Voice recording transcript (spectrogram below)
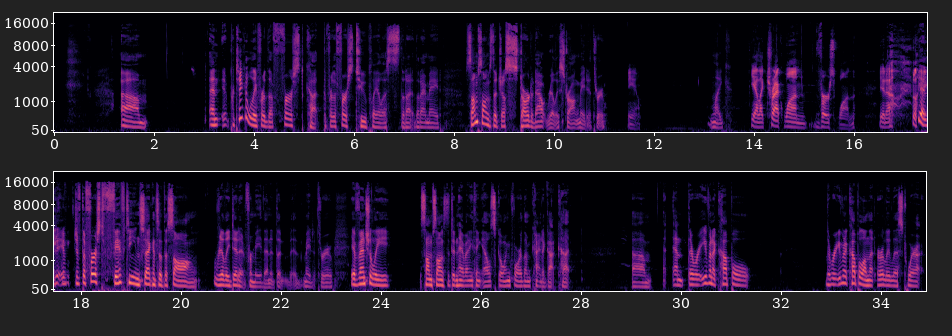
Um, and it, particularly for the first cut, for the first two playlists that I that I made, some songs that just started out really strong made it through. Yeah. Like, Yeah, like track one, verse one. You know. Like, yeah, if, if the first fifteen seconds of the song really did it for me, then it, it made it through. Eventually, some songs that didn't have anything else going for them kind of got cut. Um, and there were even a couple. There were even a couple on that early list where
